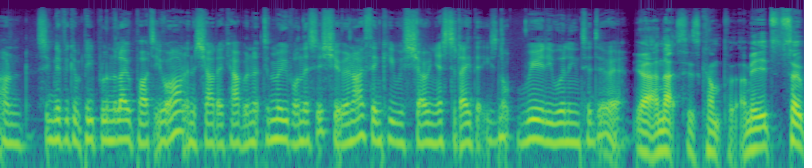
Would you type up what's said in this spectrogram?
and significant people in the Labour Party who aren't in the shadow cabinet to move on this issue. And I think he was showing yesterday that he's not really willing to do it. Yeah, and that's his comfort. I mean, it's so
